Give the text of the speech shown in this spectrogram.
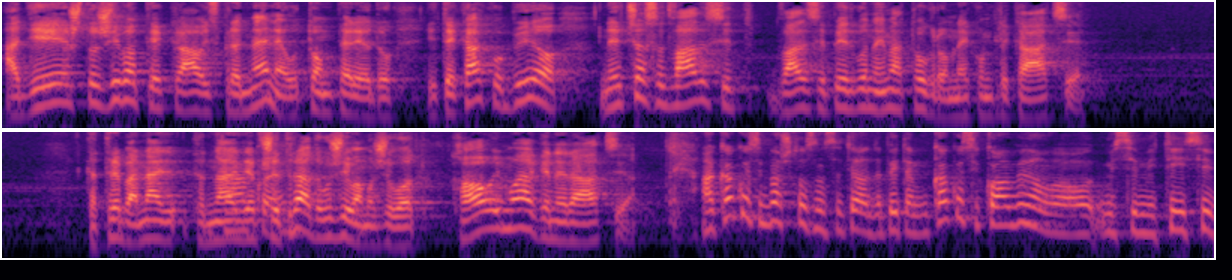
a gdje je što život je kao ispred mene u tom periodu i te kako bio, neću ja sa 20, 25 godina imati ogromne komplikacije. Kad treba, naj, kad najljepše je. treba da uživamo u životu, kao i moja generacija. A kako si, baš to sam se htjela da pitam, kako si kombinovao, mislim i ti si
